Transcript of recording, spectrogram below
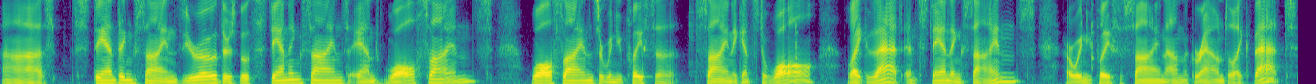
Uh, standing sign 0, there's both standing signs and wall signs. Wall signs are when you place a sign against a wall, like that, and standing signs are when you place a sign on the ground like that.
